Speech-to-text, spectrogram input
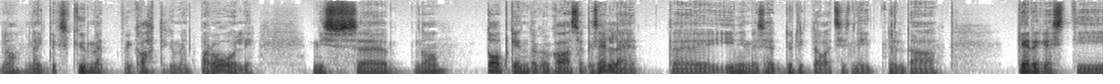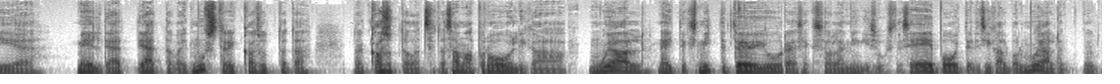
noh, näiteks kümmet või kahtekümmet parooli, mis noh toobki endaga kaasa ka selle, et äh, inimesed üritavad siis neid nii-öelda kergesti äh, meelde jäetavaid mustreid kasutada, nad kasutavad sedasama parooli ka mujal, näiteks mitte töö juures, eks ole, mingisugustes e-poodides, igal pool mujal, nad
